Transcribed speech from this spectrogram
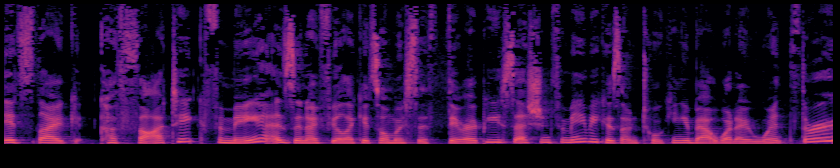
it's like cathartic for me, as in I feel like it's almost a therapy session for me because I'm talking about what I went through.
